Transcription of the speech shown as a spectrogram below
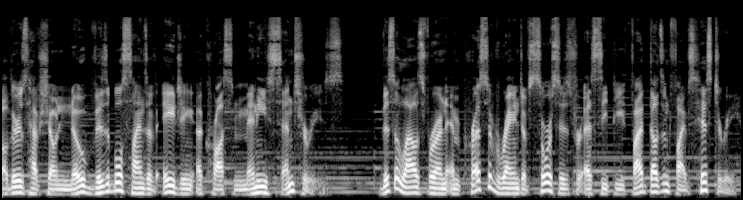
others have shown no visible signs of aging across many centuries. This allows for an impressive range of sources for SCP-5005's history.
